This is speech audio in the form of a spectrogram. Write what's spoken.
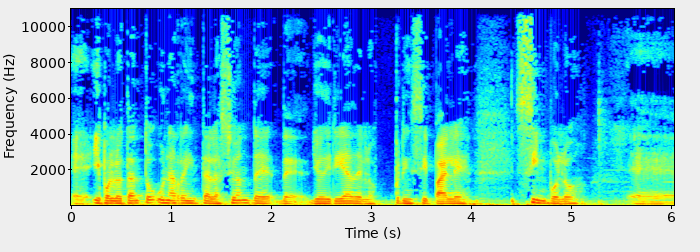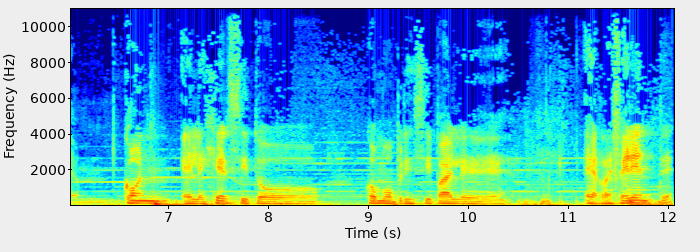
Eh, y por lo tanto una reinstalación de, yo diría, de los principales símbolos eh, con el ejército como principal eh, referente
